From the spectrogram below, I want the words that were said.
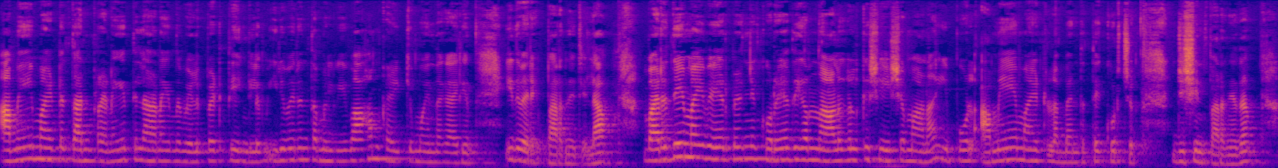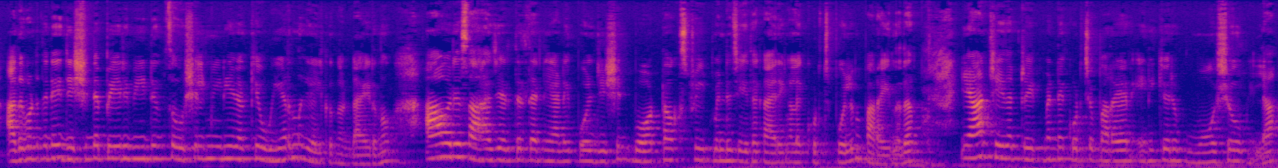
അമ്മയുമായിട്ട് താൻ പ്രണയത്തിലാണ് എന്ന് വെളിപ്പെടുത്തിയെങ്കിലും ഇരുവരും തമ്മിൽ വിവാഹം കഴിക്കുമോ എന്ന കാര്യം ഇതുവരെ പറഞ്ഞിട്ടില്ല. വരതയുമായി വേർപിരിഞ്ഞ് കുറേയധികം നാളുകൾക്ക് ശേഷമാണ് ഇപ്പോൾ അമ്മയുമായിട്ടുള്ള ബന്ധത്തെക്കുറിച്ചും ജിഷിൻ പറഞ്ഞത്. അതുകൊണ്ട് തന്നെ ജിഷിന്റെ പേര് വീണ്ടും സോഷ്യൽ മീഡിയയിലൊക്കെ ഉയർന്നു കേൾക്കുന്നുണ്ടായിരുന്നു. ആ ഒരു സാഹചര്യത്തിൽ തന്നെയാണ് ഇപ്പോൾ ജിഷിൻ ബോട്ടോക്സ് ട്രീറ്റ്മെന്റ് ചെയ്ത കാര്യങ്ങളെക്കുറിച്ച് പോലും പറയുന്നത്. ഞാൻ ചെയ്ത ട്രീറ്റ്മെന്റിനെക്കുറിച്ച് പറയാൻ എനിക്കൊരു മോശവുമില്ല.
